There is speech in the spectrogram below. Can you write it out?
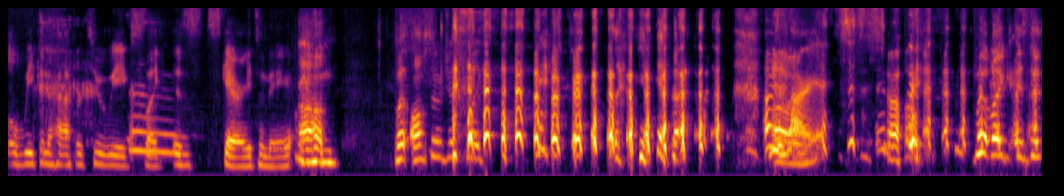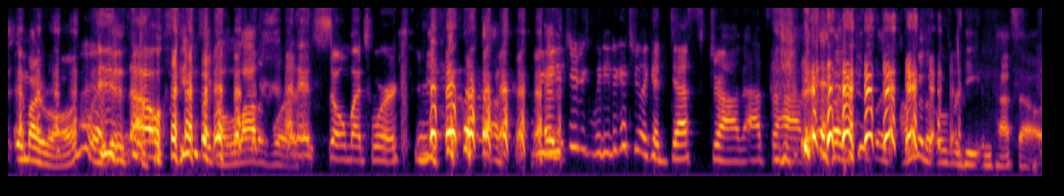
a week and a half or two weeks like is scary to me. Um, but also just like yeah. I'm Um, sorry. It's just so. but like is it am I wrong? Like it, No. it seems like a lot of work. and it's so much work. Yeah. We And- need you. To, we need to get you like a desk job at the house. I'm like, I'm gonna overheat and pass out.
